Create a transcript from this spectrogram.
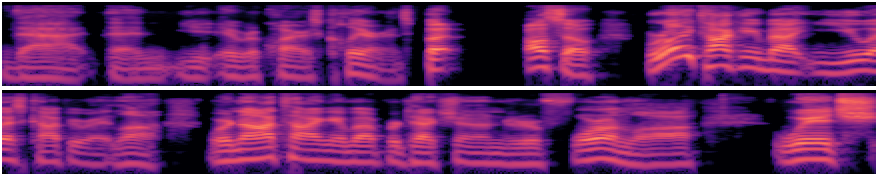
that, then you, it requires clearance. But also, we're only talking about US copyright law. We're not talking about protection under foreign law, which,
